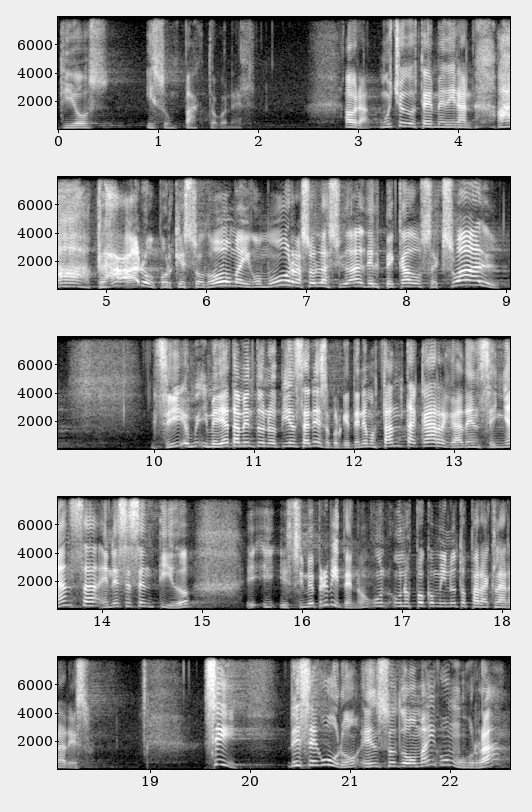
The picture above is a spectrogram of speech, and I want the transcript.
Dios hizo un pacto con él. Ahora, muchos de ustedes me dirán, ah, claro, porque Sodoma y Gomorra son las ciudades del pecado sexual. ¿Sí? Inmediatamente uno piensa en eso, porque tenemos tanta carga de enseñanza en ese sentido. Y, si me permiten, unos pocos minutos para aclarar eso. Sí, de seguro en Sodoma y Gomorra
